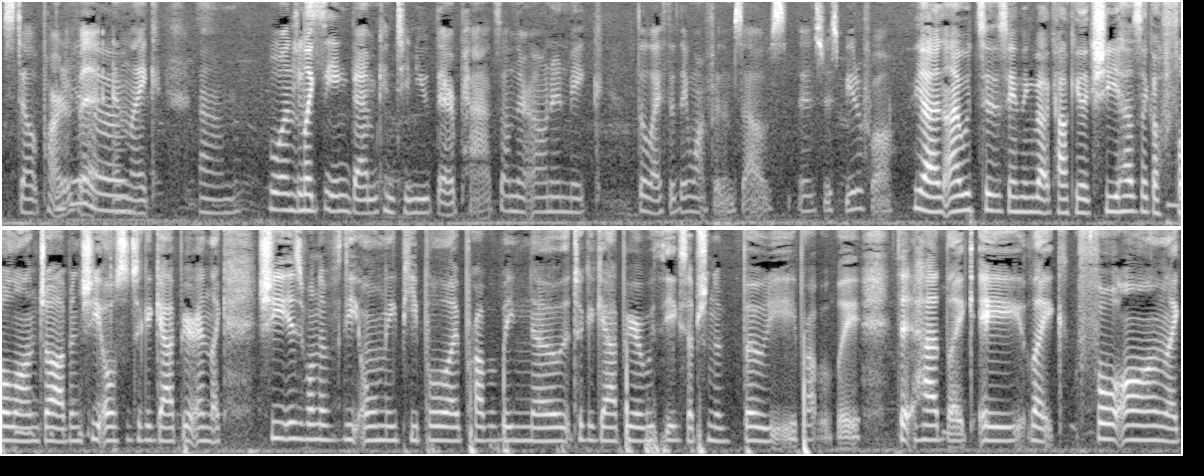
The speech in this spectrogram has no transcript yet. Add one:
still part of it and like um well, and just like seeing them continue their paths on their own and make the life that they want for themselves. It's just beautiful Yeah, and I would say the same thing about Kalki. Like she has like a full on job and she also took a gap year and like she is one of the only people I probably know that took a gap year with the exception of Bodhi probably that had like a like full on like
